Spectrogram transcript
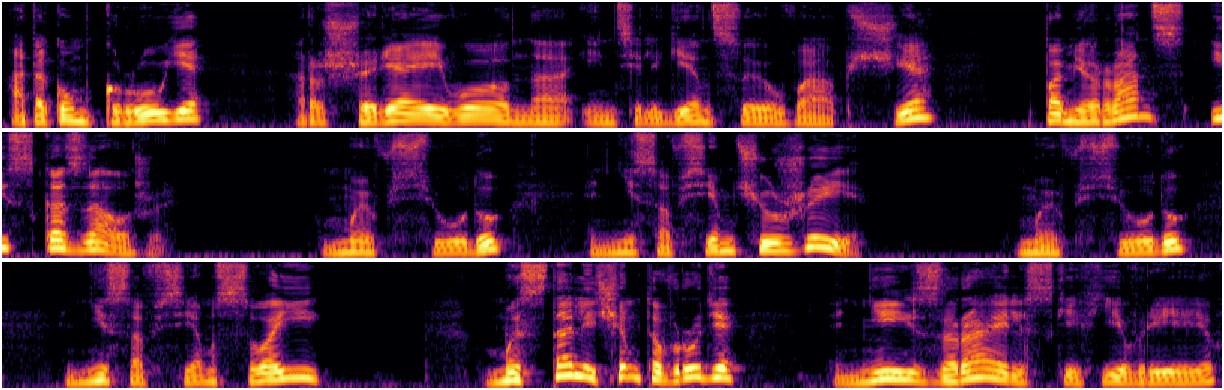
о таком круге, расширяя его на интеллигенцию вообще, Померанц и сказал же, «Мы всюду не совсем чужие, мы всюду не совсем свои. Мы стали чем-то вроде неизраильских евреев,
